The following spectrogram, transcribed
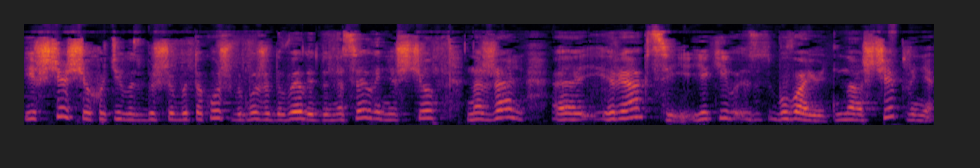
І ще що хотілося б, щоб також ви може довели до населення, що на жаль, е, реакції, які бувають на щеплення,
